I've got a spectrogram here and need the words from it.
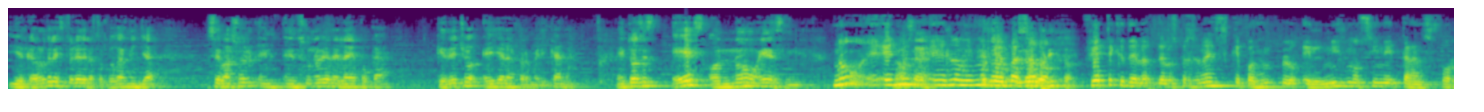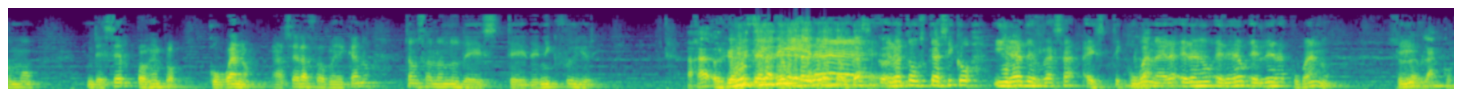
y el creador de la historia de las tortugas ninja se basó en, en su novia de la época, que de hecho ella era afroamericana. Entonces, ¿es o no es? No, es, No, o sea, es lo mismo es que lo- ha pasado. Fíjate que de, lo- de los personajes que, por ejemplo, el mismo cine transformó de ser, por ejemplo, cubano a ser afroamericano, estamos hablando de este de Nick Fury. Ajá, originalmente era, era- era caucásico. era y era de raza este cubana, era, era, era- él era cubano. Pero era blanco.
